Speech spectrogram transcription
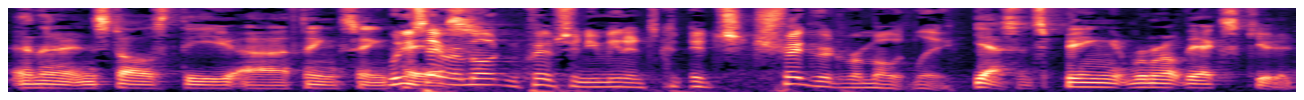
and then it installs the uh, thing saying. when you say us." remote encryption, you mean it's, it's triggered remotely yes, it's being remotely executed.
